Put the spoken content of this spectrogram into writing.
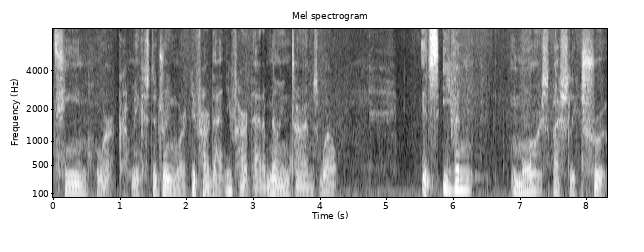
Teamwork makes the dream work. You've heard that. You've heard that a million times. Well, it's even more especially true,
